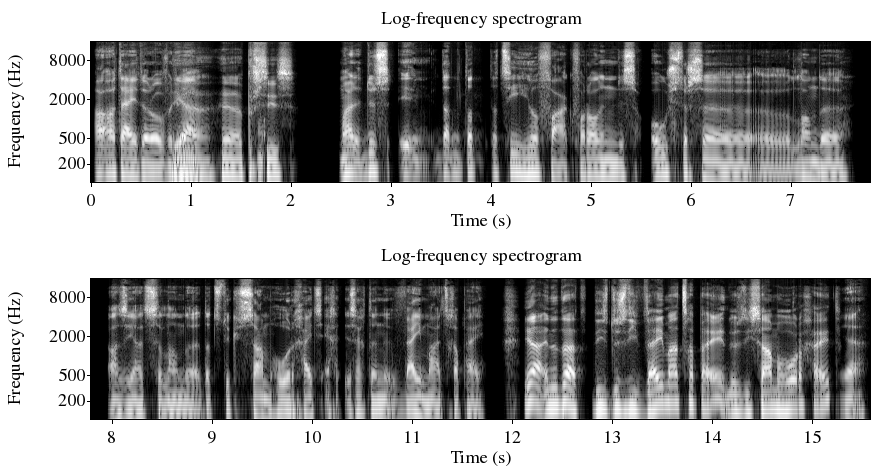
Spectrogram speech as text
ha- Had hij het erover, ja. ja, ja, precies. Maar dus eh, dat, dat, dat zie je heel vaak. Vooral in dus Oosterse eh, landen, Aziatische landen. Dat stukje saamhorigheid is echt, is echt een wijmaatschappij. Ja, inderdaad. Die, dus die wijmaatschappij, dus die samenhorigheid. Ja,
